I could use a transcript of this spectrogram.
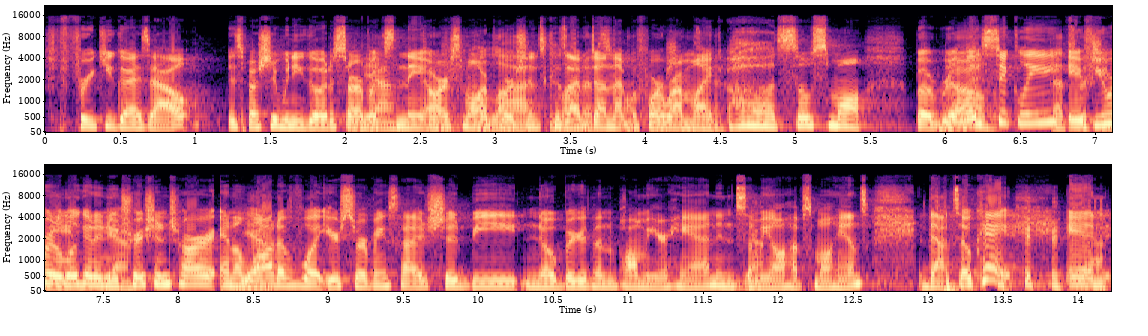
freak you guys out, especially when you go to Starbucks Yeah, and they are smaller lot- portions. Because I've done that before where I'm like, portions, oh, it's so small. But realistically, that's if you you were to look at a yeah. nutrition chart and a Yeah. lot of what your serving size should be no bigger than the palm of your hand, and some of y'all have small hands, that's okay. And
